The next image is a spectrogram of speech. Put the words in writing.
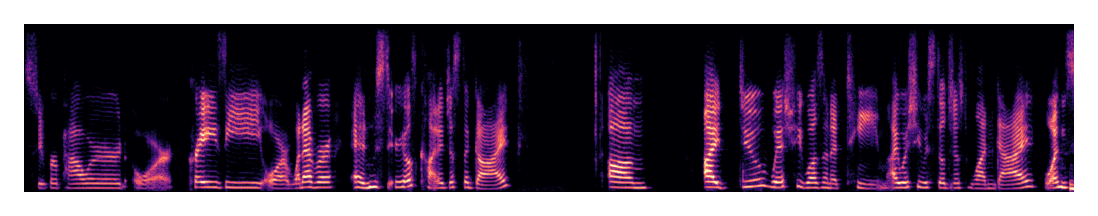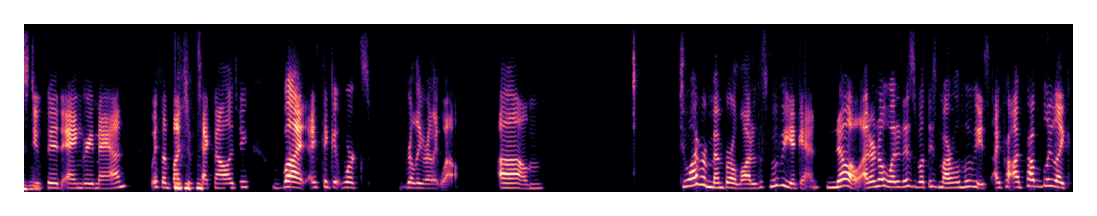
super powered or crazy or whatever, and Mysterio's kind of just a guy. Um, I do wish he wasn't a team. I wish he was still just one guy, one mm-hmm. stupid angry man with a bunch of technology. But I think it works really, really well. Um, do I remember a lot of this movie again? No, I don't know what it is about these Marvel movies. I, pro- I probably like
